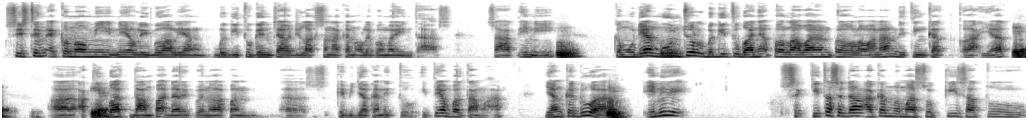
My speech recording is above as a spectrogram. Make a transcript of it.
sistem ekonomi neoliberal yang begitu gencar dilaksanakan oleh pemerintah saat ini, hmm. kemudian hmm. muncul hmm. begitu banyak perlawanan-perlawanan di tingkat rakyat yeah. uh, akibat yeah. dampak dari penerapan uh, kebijakan itu. Itu yang pertama. Yang kedua, hmm. ini kita sedang akan memasuki satu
